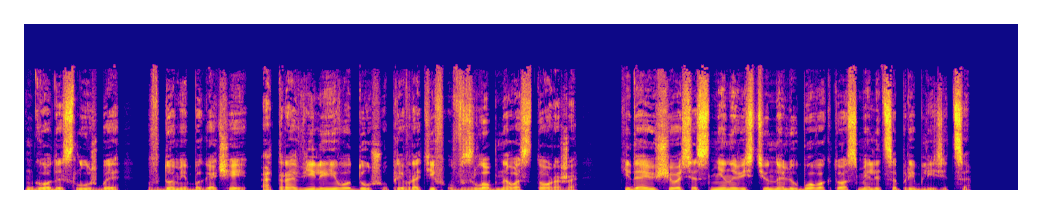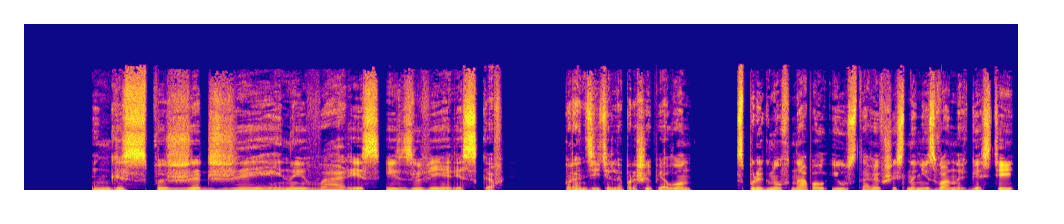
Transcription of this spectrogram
Годы службы в доме богачей отравили его душу, превратив в злобного сторожа, кидающегося с ненавистью на любого, кто осмелится приблизиться. «Госпожа Джейн и Варис из Вересков», — пронзительно прошипел он, спрыгнув на пол и уставившись на незваных гостей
